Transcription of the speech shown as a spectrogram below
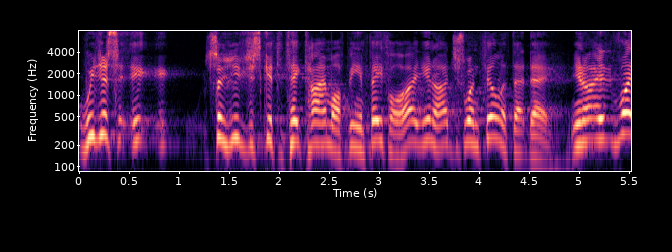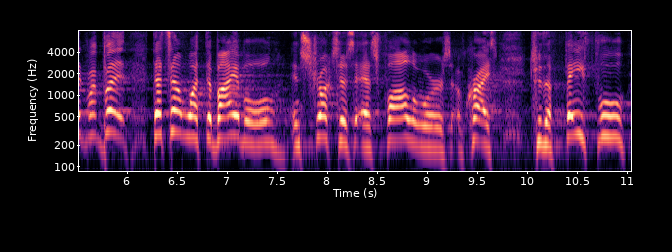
we just, it, it, so you just get to take time off being faithful. Uh, you know, I just wasn't feeling it that day. You know, it, but that's not what the Bible instructs us as followers of Christ. To the faithful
